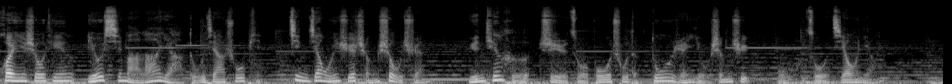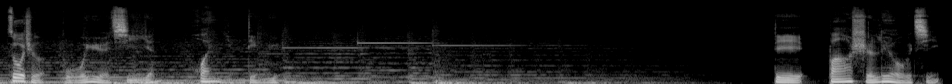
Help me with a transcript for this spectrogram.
欢迎收听由喜马拉雅独家出品、晋江文学城授权、云天河制作播出的多人有声剧《五座娇娘》，作者：博月七烟。欢迎订阅。第八十六集，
